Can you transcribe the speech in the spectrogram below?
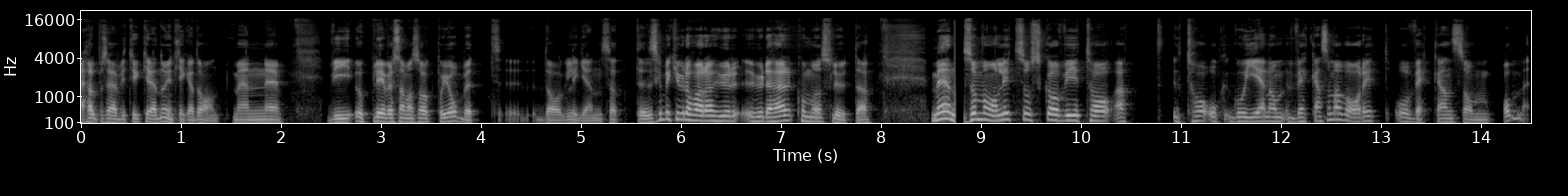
jag höll på att säga, vi tycker ändå inte likadant, men eh, vi upplever samma sak på jobbet eh, dagligen, så att, eh, det ska bli kul att höra hur, hur det här kommer att sluta. Men som vanligt så ska vi ta, att, ta och gå igenom veckan som har varit och veckan som kommer.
